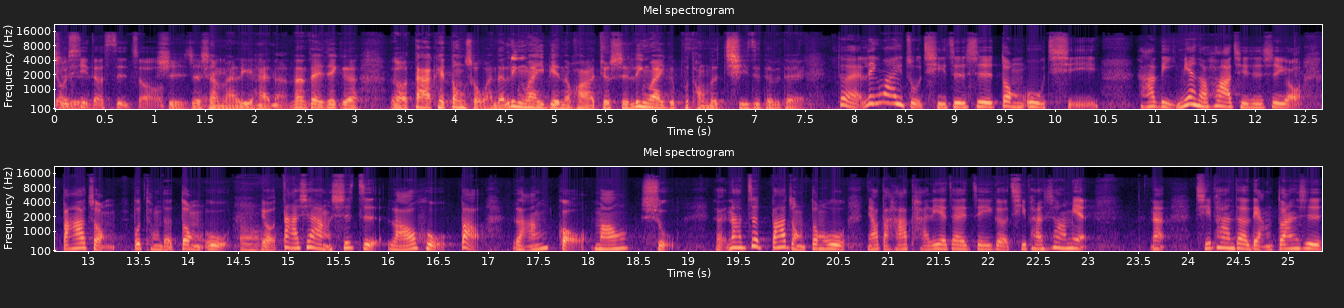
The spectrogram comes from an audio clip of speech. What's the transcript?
游戏的四周。是，这算蛮厉害的。那在这个呃，大家可以动手玩的另外一边的话，就是另外一个不同的旗子，对不对？对，另外一组旗子是动物旗，它里面的话其实是有八种不同的动物，哦有大象、狮子、老虎、豹、狼、狗、猫、鼠。对，那这八种动物你要把它排列在这一个棋盘上面。那棋盘的两端是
